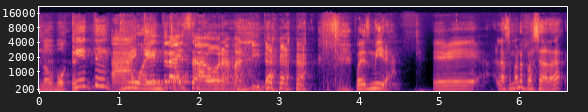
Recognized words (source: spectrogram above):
Lobo? ¿Qué te Ay, ¿qué cuento? traes ahora, Martita? Pues mira, eh, la semana pasada,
